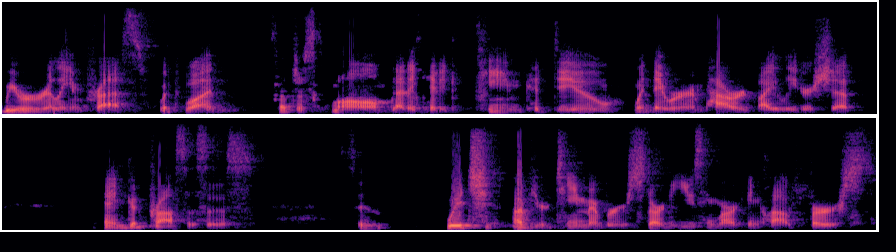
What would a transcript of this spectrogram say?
we were really impressed with what such a small, dedicated team could do when they were empowered by leadership and good processes. So, which of your team members started using Marketing Cloud first?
